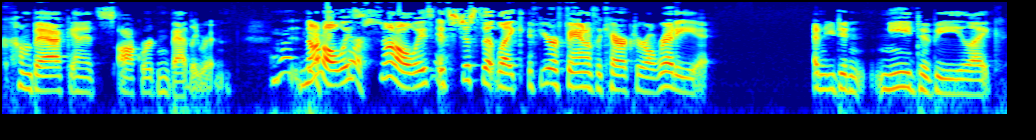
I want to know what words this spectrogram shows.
come back and it's awkward and badly written. Not Yeah, always, not always. It's just that like, if you're a fan of the character already and you didn't need to be like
